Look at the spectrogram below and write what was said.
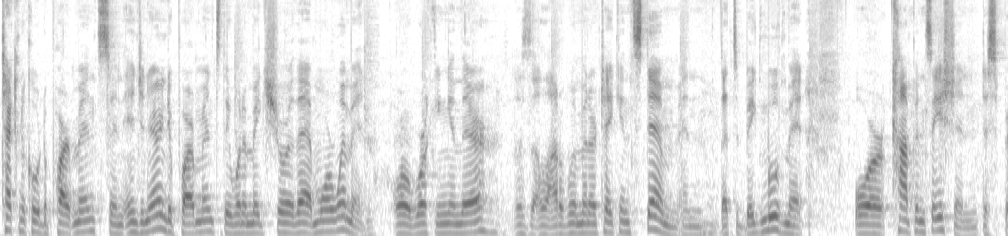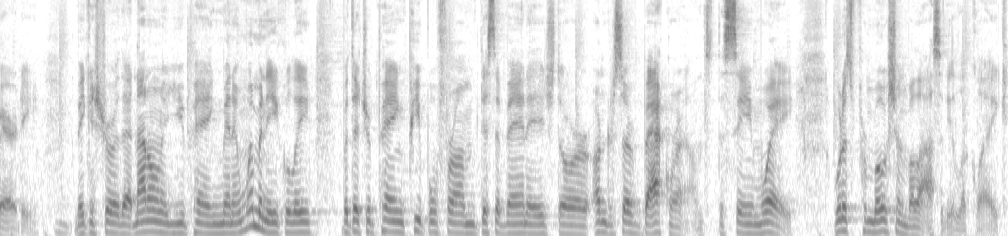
technical departments and engineering departments, they want to make sure that more women are working in there. There's a lot of women are taking STEM, and mm-hmm. that's a big movement. Or compensation disparity, mm-hmm. making sure that not only are you paying men and women equally, but that you're paying people from disadvantaged or underserved backgrounds the same way. What does promotion velocity look like?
